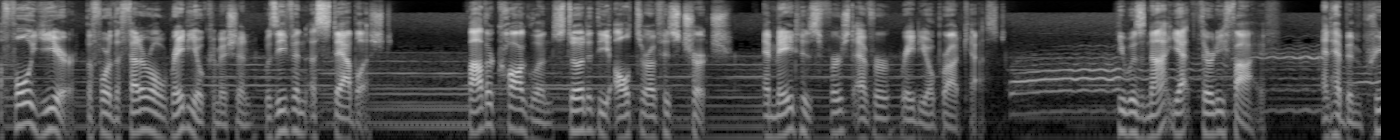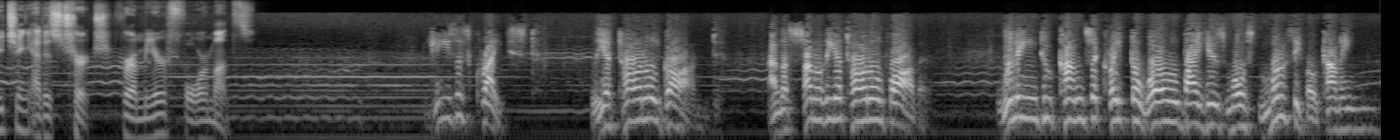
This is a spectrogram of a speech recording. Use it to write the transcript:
a full year before the Federal Radio Commission was even established, Father Coughlin stood at the altar of his church and made his first ever radio broadcast. He was not yet 35 and had been preaching at his church for a mere four months. Jesus Christ, the eternal God and the Son of the eternal Father, willing to consecrate the world by his most merciful coming,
